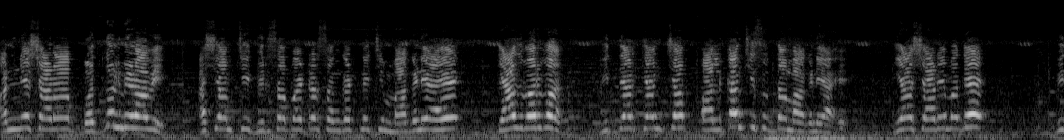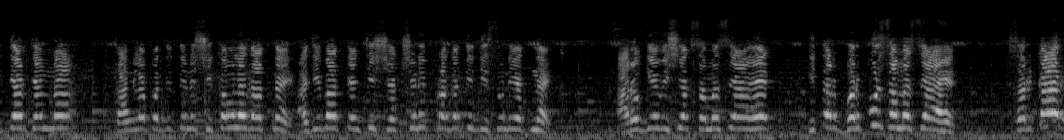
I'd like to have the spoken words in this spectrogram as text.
अन्य शाळा बदलून मिळावी अशी आमची बिरसा फायटर संघटनेची मागणी आहे. त्याचबरोबर विद्यार्थ्यांच्या पालकांची सुद्धा मागणी आहे. या शाळेमध्ये विद्यार्थ्यांना चांगल्या पद्धतीने शिकवलं जात नाही. अजिबात त्यांची शैक्षणिक प्रगती दिसून येत नाही. आरोग्यविषयक समस्या आहेत इतर भरपूर समस्या आहेत. सरकार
